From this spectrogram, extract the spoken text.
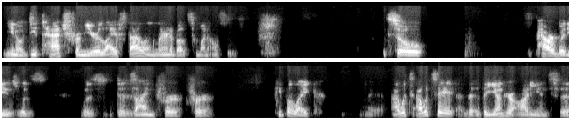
you know detach from your lifestyle and learn about someone else's. So power buddies was was designed for for people like I would I would say the, the younger audience, uh,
